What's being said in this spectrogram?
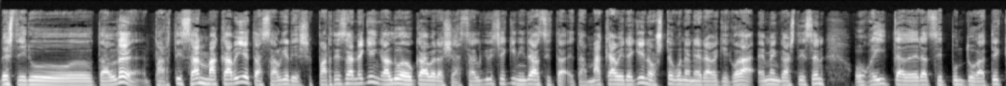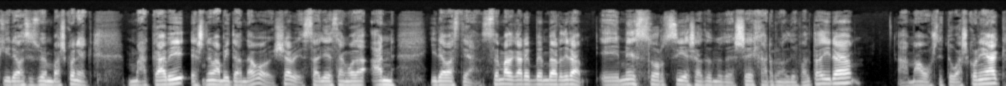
beste hiru talde, Partizan, Makabi eta Zalgiris. Partizanekin galdu dauka beraxa, Zalgirisekin irazita eta Makabirekin ostegunen erabekiko da. Hemen gaztizen, hogeita deratzi puntu gatik irabazi zuen Baskoniak. Makabi esnema bitan dago, Xabi, zaila izango da han irabaztea. Zenbat ben behar dira, emezortzi esaten dute, sei jarron falta dira, ama ditu Baskoniak,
